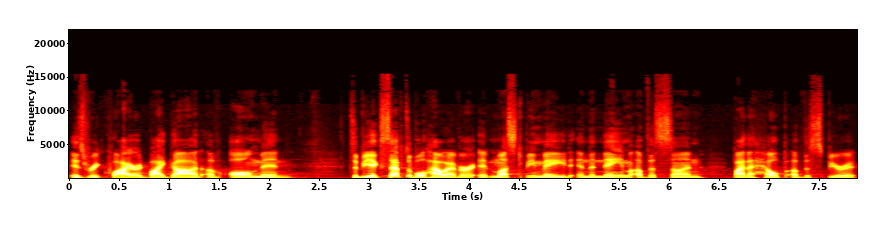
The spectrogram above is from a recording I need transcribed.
is required by God of all men to be acceptable, however, it must be made in the name of the Son by the help of the Spirit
